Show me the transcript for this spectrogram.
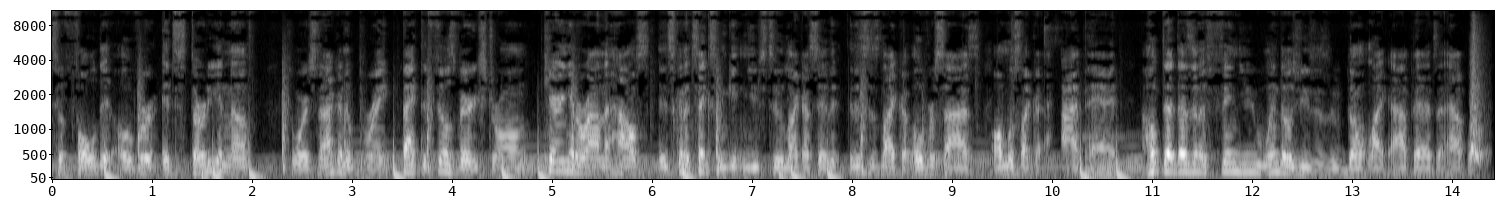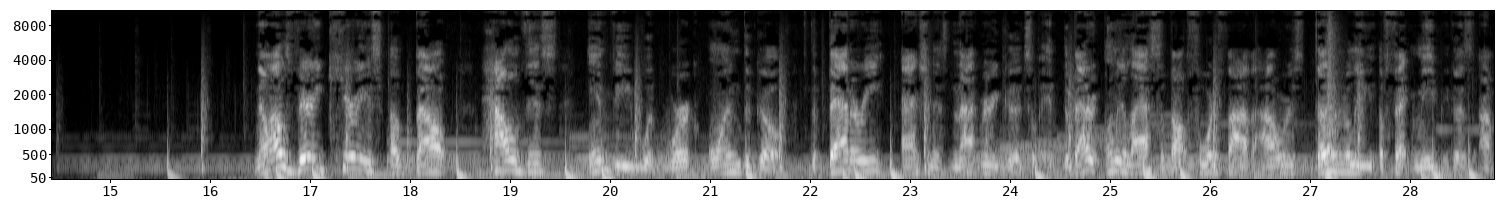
to fold it over. It's sturdy enough where it's not going to break. In fact, it feels very strong. Carrying it around the house, it's going to take some getting used to. Like I said, this is like an oversized, almost like an iPad. I hope that doesn't offend you Windows users who don't like iPads and Apple. Now, I was very curious about how this Envy would work on the go. The battery action is not very good. So it, the battery only lasts about four to five hours. Doesn't really affect me because I'm,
